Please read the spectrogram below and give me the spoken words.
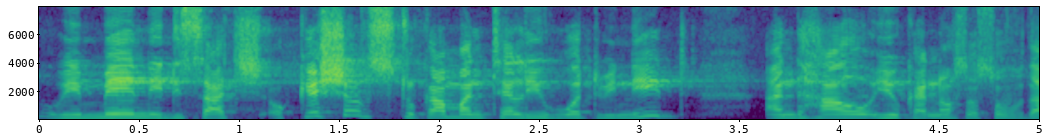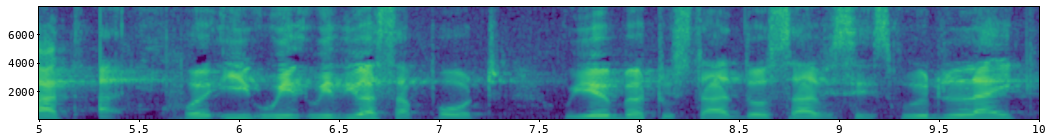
we may need such occasions to come and tell you what we need and how you can also solve that. Well, you- with with your support, we're able to start those services. We would like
